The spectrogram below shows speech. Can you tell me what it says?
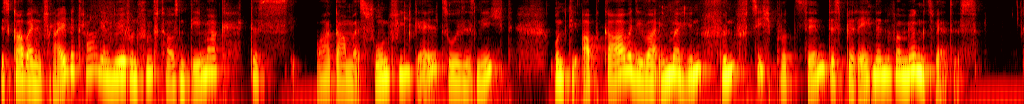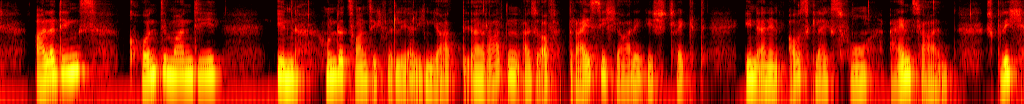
Es gab einen Freibetrag in Höhe von 5000 D-Mark. Das war damals schon viel Geld, so ist es nicht. Und die Abgabe, die war immerhin 50 Prozent des berechneten Vermögenswertes. Allerdings konnte man die in 120 vierteljährlichen äh, Raten, also auf 30 Jahre gestreckt, in einen Ausgleichsfonds einzahlen. Sprich,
